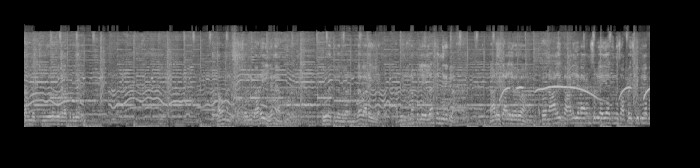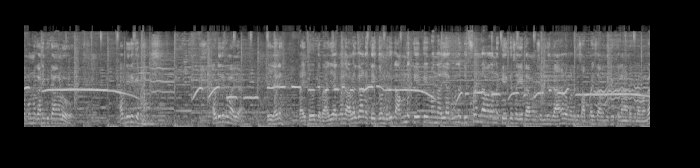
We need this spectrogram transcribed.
தங்கச்சி உறவுகள் அப்படி அவங்க சொல்லி வரையில்லைண்ணே அப்படி தூரத்தில் இருந்து வரணும் தான் வரையில அப்படின்னு சொன்னால் பிள்ளைகள்லாம் செஞ்சுருக்கலாம். நாளை காலையில் வருவாங்க. அப்போ நாளை காலையில் வரேன்னு சொல்லி ஐயாக்கு இந்த சர்ப்ரைஸ் கிஃப்ட்லாம் இப்போ பொண்ணுக்கு அனுப்பிட்டாங்களோ? அப்படி இருக்குமா? அப்படி இருக்குமா ஐயா? இல்லை ரைட் ஓகே ஐயாவுக்கு வந்து அழகான கேக் வந்து இருக்குது அந்த கேக்கையும் வந்து ஐயாவுக்கு வந்து டிஃப்ரெண்ட்டாக வந்து அந்த கேக்கை செய்யட்டாமன்னு சொல்லியிருக்காங்க. உங்களுக்கு சர்ப்ரைஸாக வந்து கிஃப்ட்லாம் அனுப்பினவங்க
